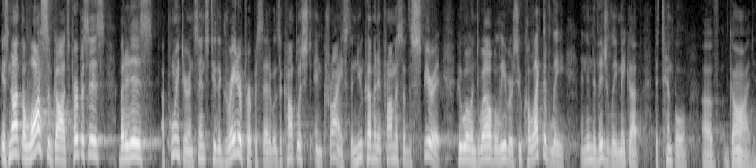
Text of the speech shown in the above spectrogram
is not the loss of God's purposes, but it is a pointer and sense to the greater purpose that it was accomplished in Christ, the new covenant promise of the Spirit who will indwell believers who collectively and individually make up the temple of God.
